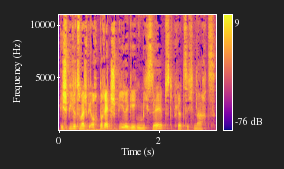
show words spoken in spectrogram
Ich spiele zum Beispiel auch Brettspiele gegen mich selbst plötzlich nachts.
